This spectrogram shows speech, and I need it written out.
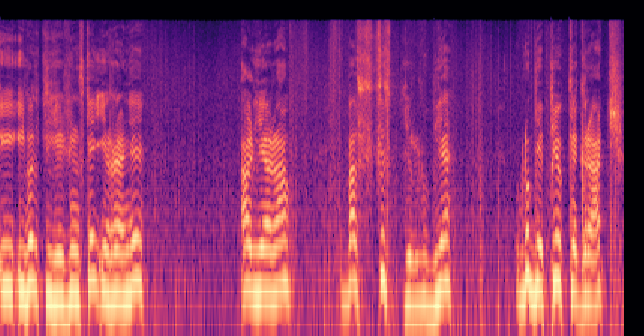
i Iwelki Jezińskiej, Ireny, Aliera. Was wszystkich lubię. Lubię piłkę grać,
